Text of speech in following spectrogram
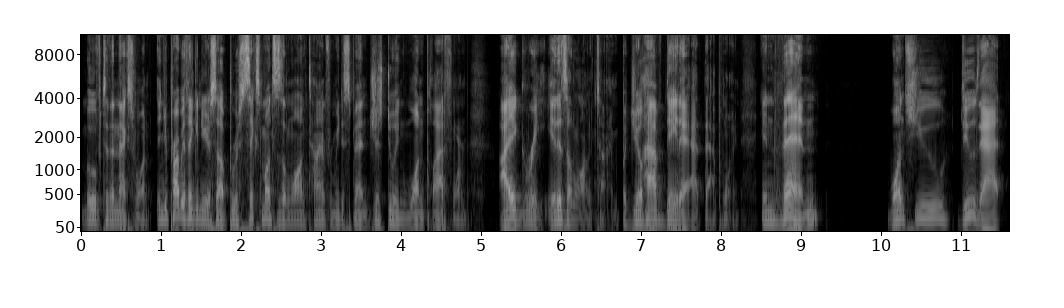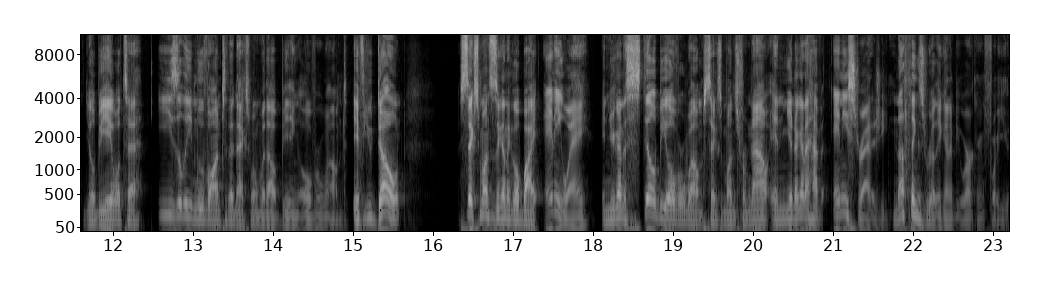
move to the next one. And you're probably thinking to yourself, Bruce, six months is a long time for me to spend just doing one platform. I agree, it is a long time, but you'll have data at that point. And then once you do that, you'll be able to easily move on to the next one without being overwhelmed. If you don't, six months is going to go by anyway, and you're going to still be overwhelmed six months from now, and you're not going to have any strategy. Nothing's really going to be working for you.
